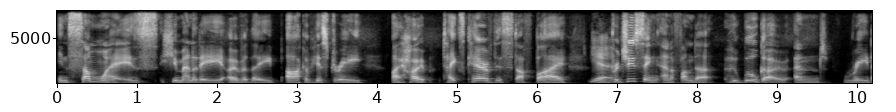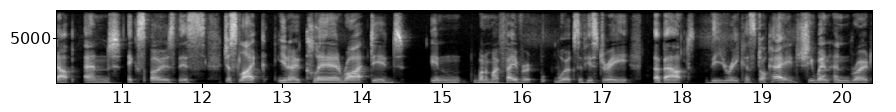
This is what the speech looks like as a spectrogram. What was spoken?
in some ways humanity over the arc of history I hope takes care of this stuff by Yeah. producing Anna Funder who will go and read up and expose this just like, you know, Clare Wright did in one of my favorite works of history about the Eureka Stockade. She went and wrote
